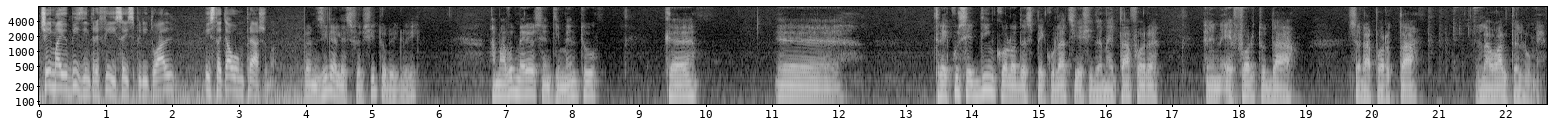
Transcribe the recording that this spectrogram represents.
Cei mai iubiți dintre fiii săi spirituali îi stăteau în preajmă. În zilele sfârșitului lui, am avut mereu sentimentul că e, trecuse dincolo de speculație și de metaforă în efortul de a se raporta la o altă lume.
